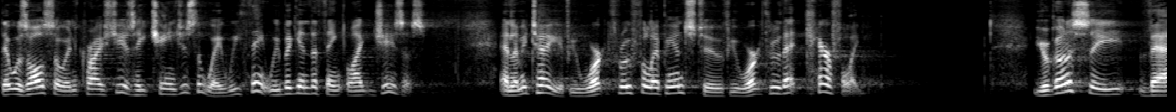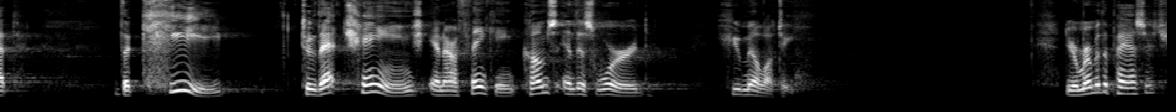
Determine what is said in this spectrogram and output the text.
that was also in Christ Jesus. He changes the way we think. We begin to think like Jesus. And let me tell you, if you work through Philippians 2, if you work through that carefully, you're going to see that the key to that change in our thinking comes in this word humility. Do you remember the passage?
